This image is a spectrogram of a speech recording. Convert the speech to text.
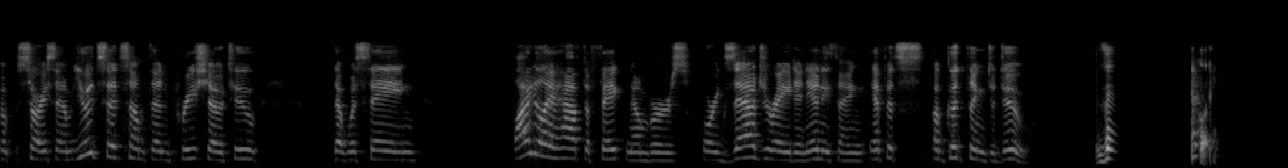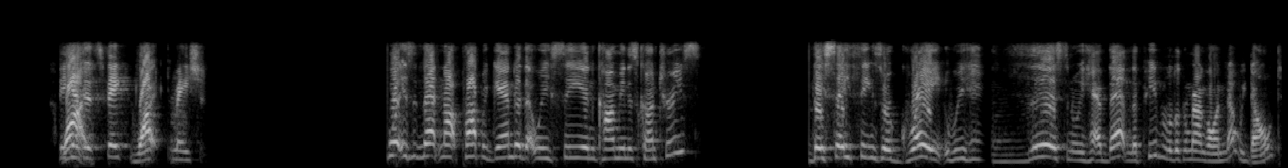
Oh, sorry, Sam. You had said something pre-show too, that was saying, why do they have to fake numbers or exaggerate in anything if it's a good thing to do? Exactly. Because why? it's fake why? information. Well, isn't that not propaganda that we see in communist countries? they say things are great. We have this and we have that, and the people are looking around going, "No, we don't."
